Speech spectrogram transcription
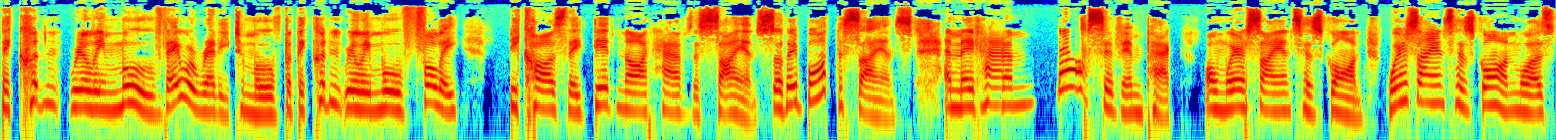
they couldn't really move. They were ready to move, but they couldn't really move fully because they did not have the science. So they bought the science and they've had a massive impact on where science has gone. Where science has gone was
